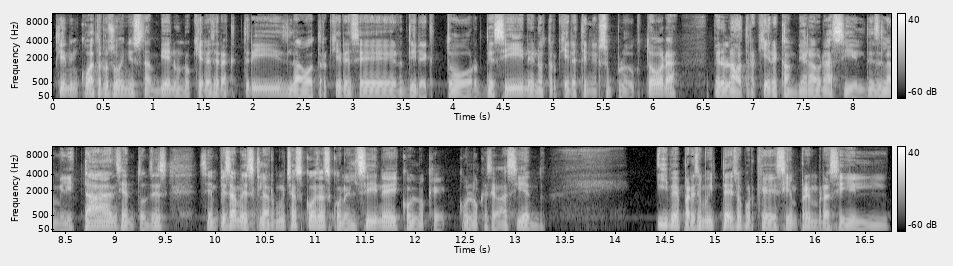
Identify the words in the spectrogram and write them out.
tienen cuatro sueños también. Uno quiere ser actriz, la otra quiere ser director de cine, el otro quiere tener su productora, pero la otra quiere cambiar a Brasil desde la militancia. Entonces se empieza a mezclar muchas cosas con el cine y con lo que, con lo que se va haciendo. Y me parece muy teso porque siempre en Brasil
